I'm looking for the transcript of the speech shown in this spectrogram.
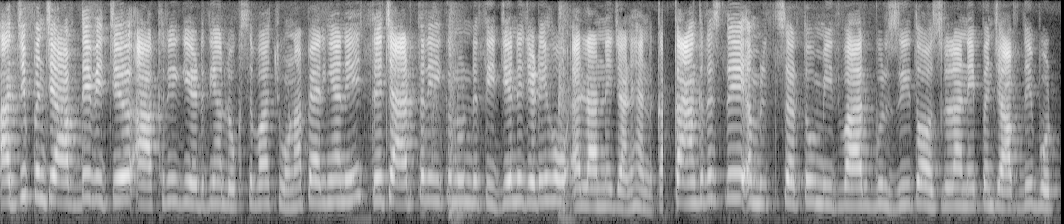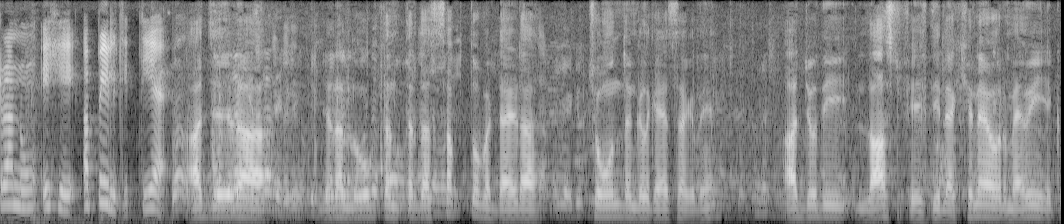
ਅੱਜ ਪੰਜਾਬ ਦੇ ਵਿੱਚ ਆਖਰੀ ਗੇੜ ਦੀਆਂ ਲੋਕ ਸਭਾ ਚੋਣਾਂ ਪੈ ਰਹੀਆਂ ਨੇ ਤੇ 4 ਤਰੀਕ ਨੂੰ ਨਤੀਜੇ ਨੇ ਜਿਹੜੇ ਉਹ ਐਲਾਨੇ ਜਾਣੇ ਹਨ। ਕਾਂਗਰਸ ਦੇ ਅੰਮ੍ਰਿਤਸਰ ਤੋਂ ਉਮੀਦਵਾਰ ਗੁਰਜੀਤ ਔਜਲਾ ਨੇ ਪੰਜਾਬ ਦੇ ਵੋਟਰਾਂ ਨੂੰ ਇਹ ਅਪੀਲ ਕੀਤੀ ਹੈ। ਅੱਜ ਜਿਹੜਾ ਜਿਹੜਾ ਲੋਕਤੰਤਰ ਦਾ ਸਭ ਤੋਂ ਵੱਡਾ ਜਿਹੜਾ ਚੋਣ ਦੰਗਲ ਕਹਿ ਸਕਦੇ ਹਾਂ, ਅੱਜ ਉਹਦੀ ਲਾਸਟ ਫੇਜ਼ ਦੀ ਇਲੈਕਸ਼ਨ ਹੈ ਔਰ ਮੈਂ ਵੀ ਇੱਕ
